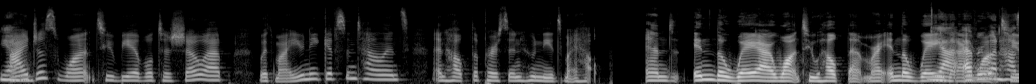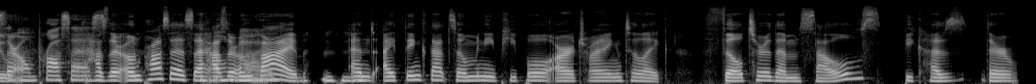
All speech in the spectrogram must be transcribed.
Yeah. I just want to be able to show up with my unique gifts and talents and help the person who needs my help. And in the way I want to help them, right? In the way yeah. that I Everyone has to their own process. has their own process uh, that has their own vibe. vibe. Mhm. And I think that so many people are trying to like filter themselves because they're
